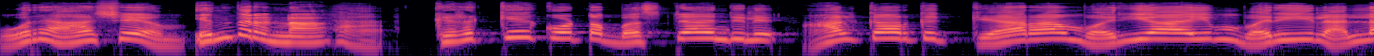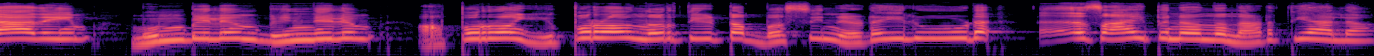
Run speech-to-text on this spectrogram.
ഒരാശയം. എന്തരണ്ണ? കിഴക്കേക്കോട്ട ബസ് സ്റ്റാൻഡിൽ ആൾക്കാർക്ക് കയറാൻ വരിയായും വരിയിലല്ലാതെയും മുമ്പിലും പിന്നിലും അപ്പുറവും ഇപ്പുറവും നിർത്തിയിട്ട ബസ്സിനിടയിലൂടെ സായിപ്പിനെ ഒന്ന് നടത്തിയാലോ?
